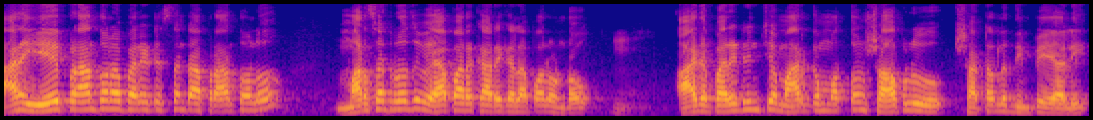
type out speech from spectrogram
ఆయన ఏ ప్రాంతంలో పర్యటిస్తుంటే ఆ ప్రాంతంలో మరుసటి రోజు వ్యాపార కార్యకలాపాలు ఉండవు. ఆయన పర్యటించే మార్గం మొత్తం షాపులు షట్టర్లు దింపేయాలి.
